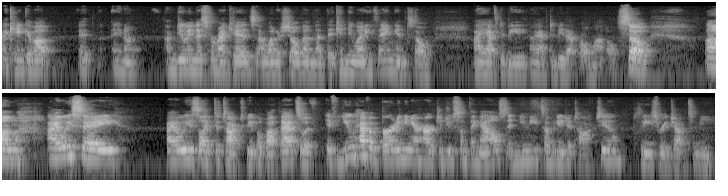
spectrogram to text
i can't give up. It you know i'm doing this for my kids. I want to show them that they can do anything. And so i have to be i have to be that role model. So um, i always say I always like to talk to people about that. So if, if you have a burning in your heart to do something else and you need somebody to talk to, please reach out to me.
